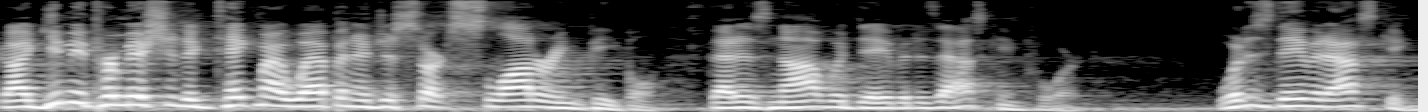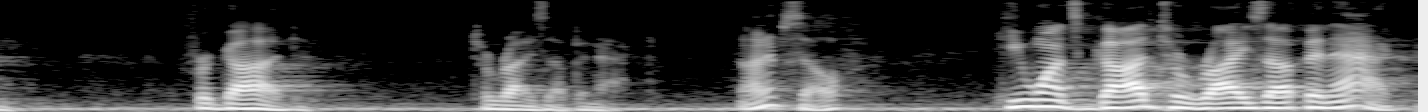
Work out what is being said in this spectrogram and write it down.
God, give me permission to take my weapon and just start slaughtering people. That is not what David is asking for. What is David asking? For God to rise up and act, not himself. He wants God to rise up and act.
